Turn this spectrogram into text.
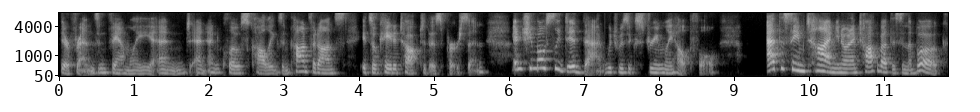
their friends and family and, and, and close colleagues and confidants it's okay to talk to this person? And she mostly did that, which was extremely helpful. At the same time, you know, and I talk about this in the book,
